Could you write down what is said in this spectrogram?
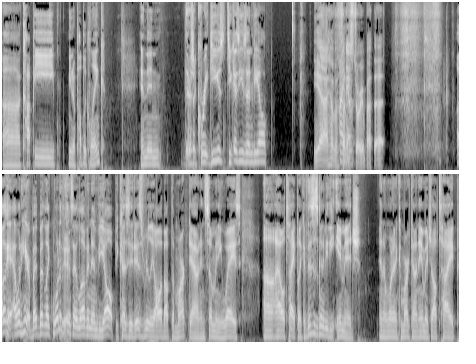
uh, copy, you know, public link. And then there's a great. Do you use? Do you guys use NVAlt? Yeah, I have a funny story about that. Okay, I want to hear. But but like one of the Yeah. things I love in NVAlt because it is really all about the markdown in so many ways. Uh, I'll type like if this is going to be the image and I want to make a markdown image, I'll type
